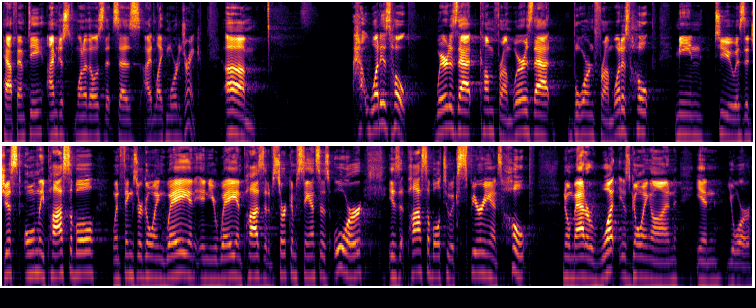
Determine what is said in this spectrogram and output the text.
half empty." I'm just one of those that says I'd like more to drink. Um, how, what is hope? Where does that come from? Where is that born from? What does hope mean to you? Is it just only possible when things are going way in, in your way in positive circumstances? Or is it possible to experience hope no matter what is going on in your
